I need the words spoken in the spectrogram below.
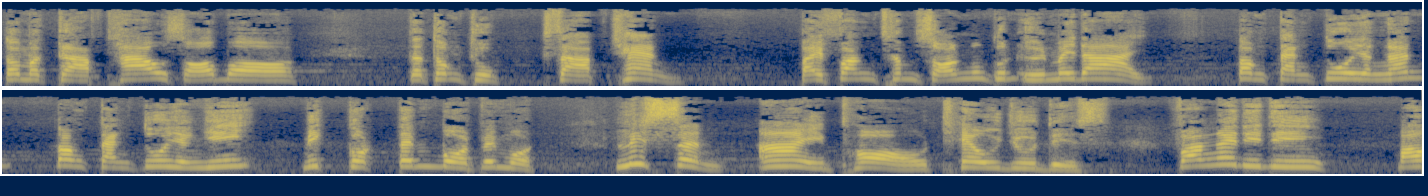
ต้องมากราบเท้าสอบอจะต้องถูกสาปแช่ง ไปฟังคำสอนของคนอื่นไม่ได้ ต้องแต่งตัวอย่างนั้น ต้องแต่งตัวอย่างนี้ มีกฎเต็มโบสถ์ไปหมด Listen I Paul tell you this ฟังให้ดีๆ เปา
